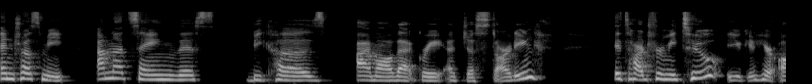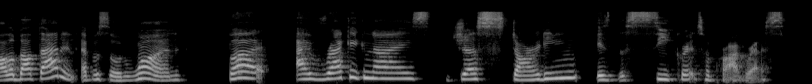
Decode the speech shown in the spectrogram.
And trust me, I'm not saying this because I'm all that great at just starting. It's hard for me too. You can hear all about that in episode one. But I recognize just starting is the secret to progress.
